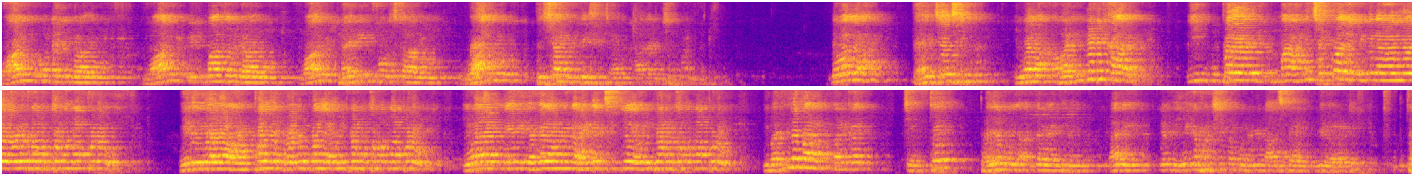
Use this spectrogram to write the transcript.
వారు ఓటర్లు కాదు వారు నిర్మాతలు కాదు వారు డ్రైవింగ్ ఫోర్స్ కాదు వారు దిశానిర్దేశించారు కాదని చెప్పండి. అందువల్ల దయచేసి ఇవాళ అవన్నీ కాదు ఈ ముప్పై మా అన్ని చెప్పాలి ఎన్ని నెలల్లో ఎవరి ప్రభుత్వం ఉన్నప్పుడు ఇది ఇవాళ ఉప్పల్లో గోడుపల్లి ఎవరి ప్రభుత్వం ఉన్నప్పుడు ఇవాళ నేను దగ్గర ఉన్న హైటెక్ సిటీలో ఎవరి ప్రభుత్వం ఉన్నప్పుడు ఇవన్నీ మనం కనుక చెప్తే ప్రజలకు అర్థమవుతుంది కానీ నేను ఏకపక్షంగా పోయిన ఆస్కారం ఉంది కాబట్టి ఇంత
